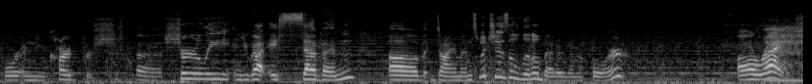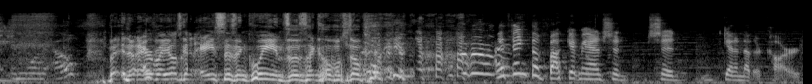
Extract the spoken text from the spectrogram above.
for a new card for Sh- uh, Shirley, and you got a seven of diamonds, which is a little better than a four. All right. Anyone else? But you know, everybody else got aces and queens, so it's like almost no point. I think the bucket man should should get another card.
